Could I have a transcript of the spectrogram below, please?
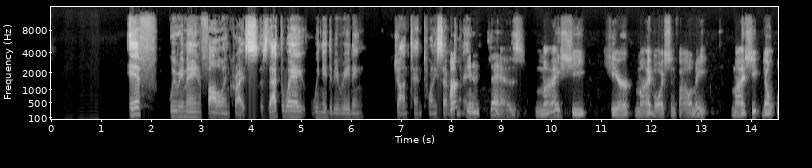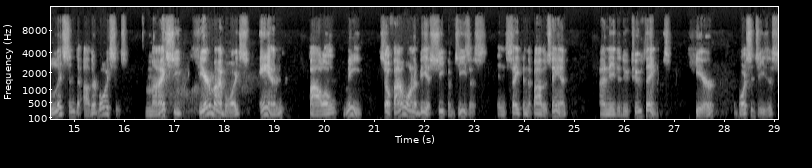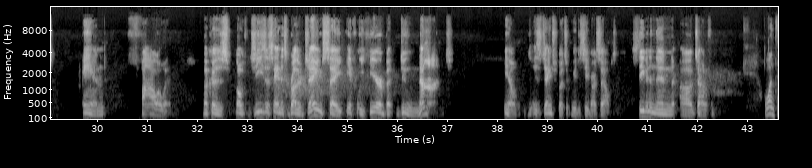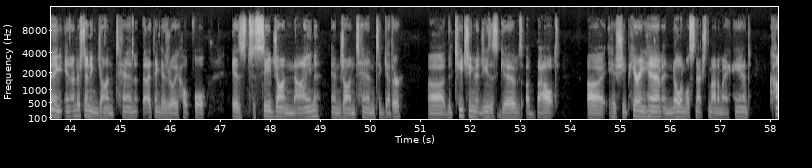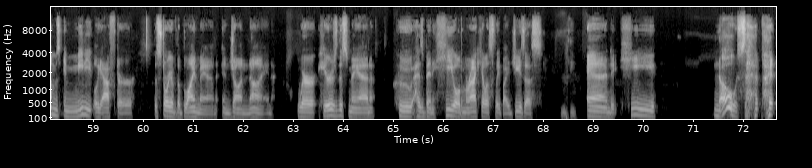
if we remain following Christ. Is that the way we need to be reading John 10, 27, John 10 says, My sheep hear my voice and follow me. My sheep don't listen to other voices. My sheep hear my voice and follow me. So if I want to be a sheep of Jesus and safe in the Father's hand, I need to do two things hear the voice of Jesus and follow it. Because both Jesus and his brother James say, if we hear but do not, you know, as James puts it, we deceive ourselves. Stephen and then uh, Jonathan one thing in understanding John 10 that I think is really helpful is to see John 9 and John 10 together. Uh, the teaching that Jesus gives about uh, his sheep hearing him and no one will snatch them out of my hand comes immediately after the story of the blind man in John 9, where here's this man who has been healed miraculously by Jesus, mm-hmm. and he knows that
